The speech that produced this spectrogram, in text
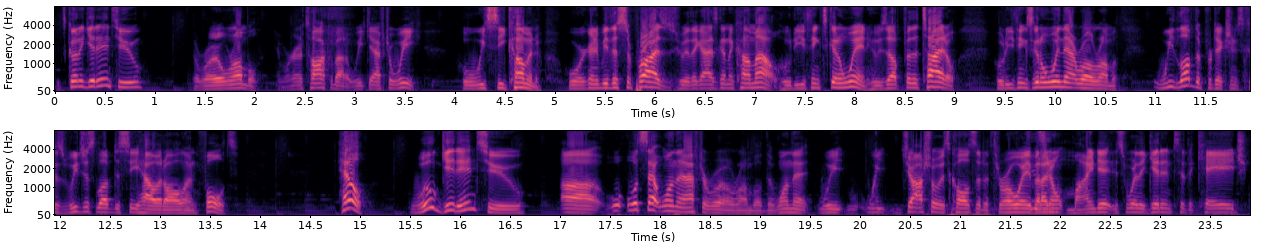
it's going to get into the Royal Rumble, and we're going to talk about it week after week. Who we see coming, who are going to be the surprises, who are the guys going to come out, who do you think's going to win, who's up for the title, who do you think's going to win that Royal Rumble. We love the predictions because we just love to see how it all unfolds. Hell, we'll get into uh what's that one that after Royal Rumble? The one that we we Josh always calls it a throwaway, but I don't mind it. It's where they get into the cage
